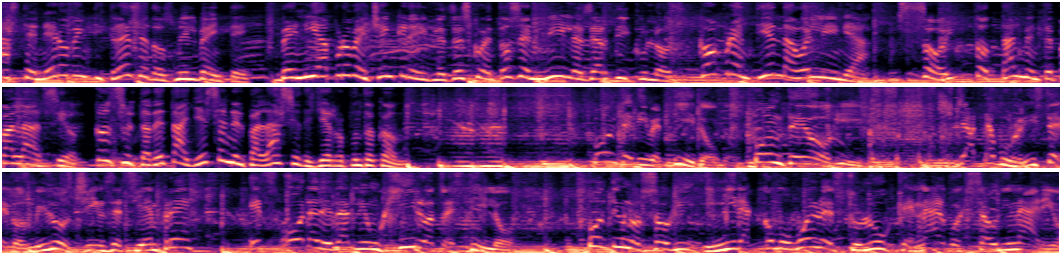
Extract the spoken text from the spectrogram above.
Hasta enero 23 de 2020. Ven y aprovecha increíbles descuentos en miles de artículos. Compra en tienda o en línea. Soy totalmente Palacio. Consulta detalles en elpalaciodehierro.com. Ponte divertido. Ponte Ogi. ¿Ya te aburriste de los mismos jeans de siempre? Es hora de darle un giro a tu estilo. Ponte unos Ogi y mira cómo vuelves tu look en algo extraordinario.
